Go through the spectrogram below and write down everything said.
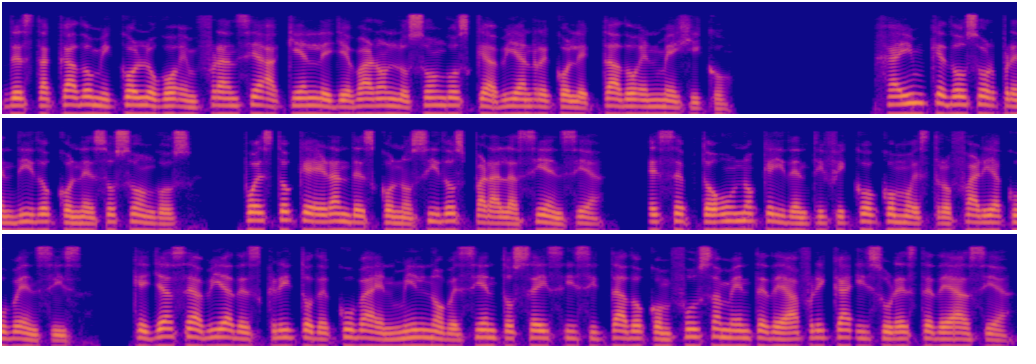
destacado micólogo en Francia a quien le llevaron los hongos que habían recolectado en México. Jaim quedó sorprendido con esos hongos, puesto que eran desconocidos para la ciencia, excepto uno que identificó como Stropharia cubensis, que ya se había descrito de Cuba en 1906 y citado confusamente de África y sureste de Asia,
